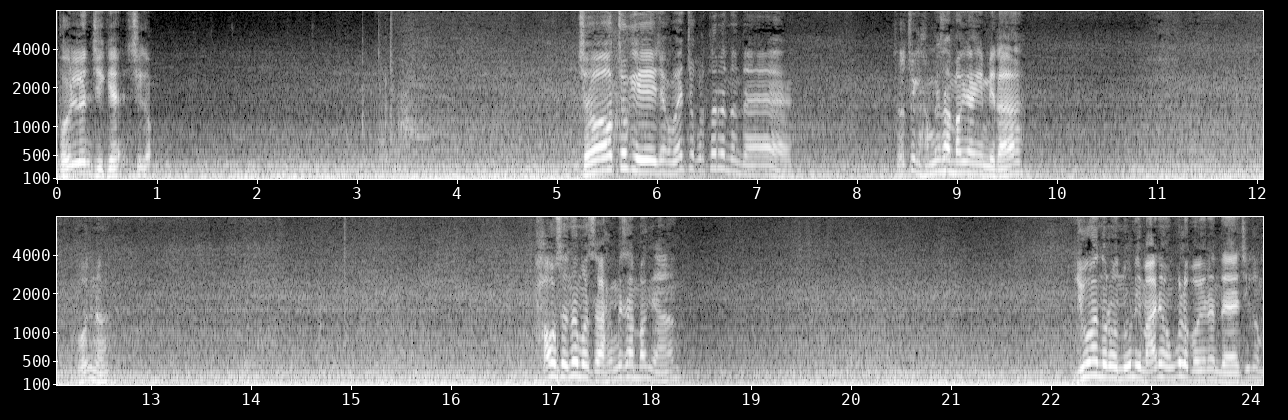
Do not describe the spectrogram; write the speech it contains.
보일런지 이게 지금 저쪽이 제가 왼쪽으로 떨었는데 저쪽이 항매산 방향입니다 보이나? 하우스 넘어서 항매산 방향. 육안으로 눈이 많이 온 걸로 보이는데 지금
